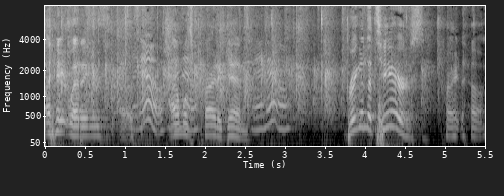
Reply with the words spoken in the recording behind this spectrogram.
I hate weddings. I, I know. I, I almost know. cried again. I know. Bring in the tears. Right. Um,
